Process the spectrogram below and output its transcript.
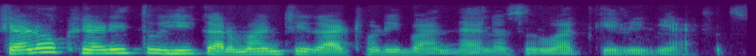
क्षणोक्षणी तू ही कर्मांची गाठोडी बांधायला सुरुवात केलेली आहेस.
